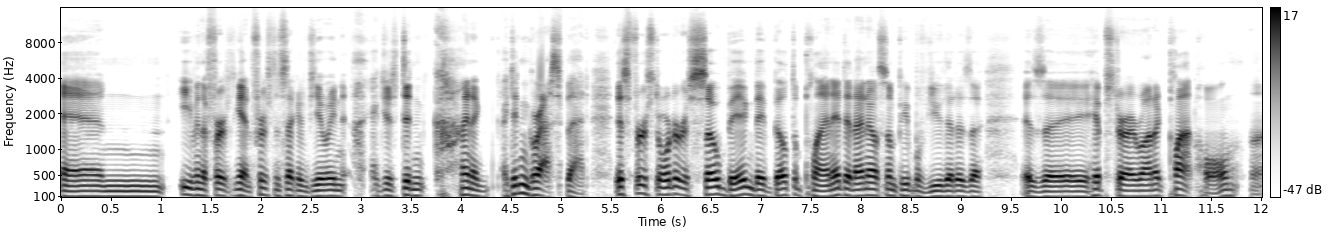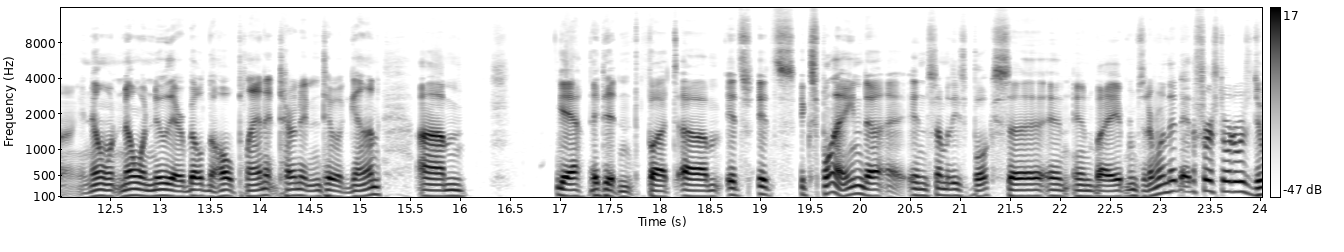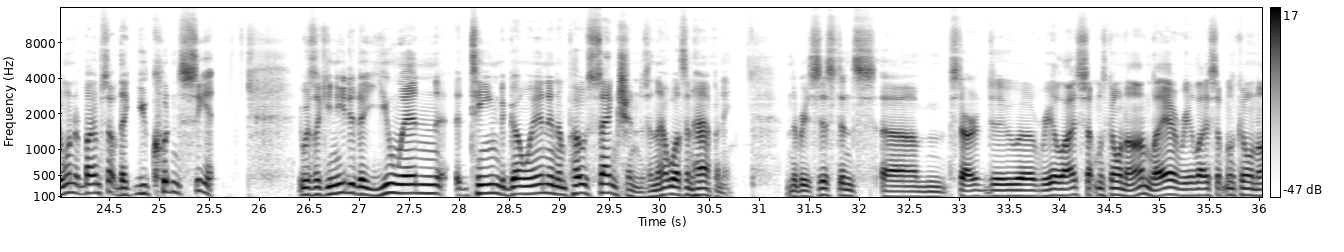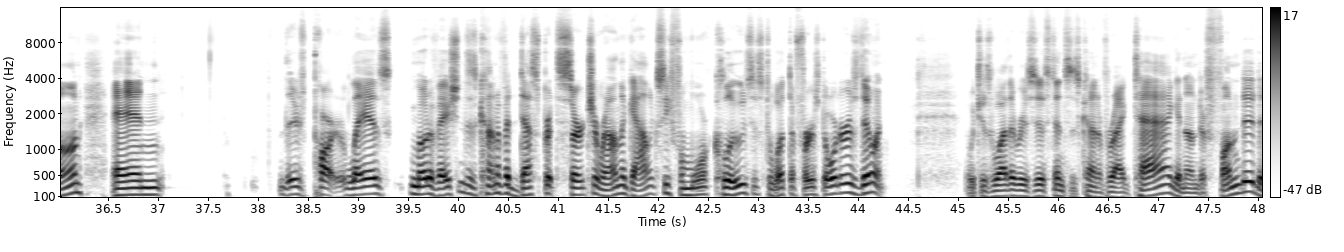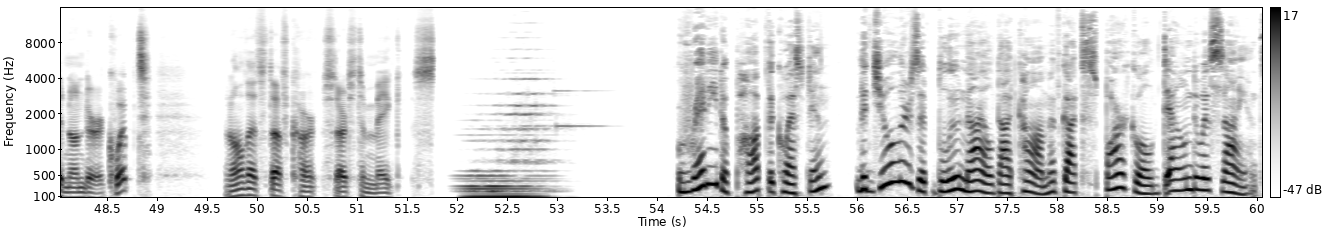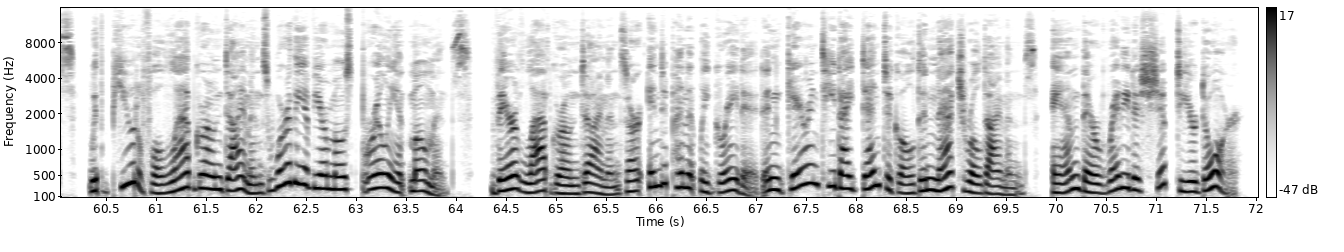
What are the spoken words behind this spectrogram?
And even the first, again, first and second viewing, I just didn't kind of, I didn't grasp that. This first order is so big; they've built a planet, and I know some people view that as a as a hipster, ironic plot hole. Uh, no one, no one knew they were building the whole planet, turn it into a gun. Um, yeah, they didn't, but um, it's it's explained uh, in some of these books uh, and and by Abrams and everyone that the First Order was doing it by himself. Like you couldn't see it. It was like you needed a UN team to go in and impose sanctions, and that wasn't happening. And the resistance um, started to uh, realize something was going on. Leia realized something was going on, and there's part Leia's motivations is kind of a desperate search around the galaxy for more clues as to what the First Order is doing which is why the resistance is kind of ragtag and underfunded and under-equipped, and all that stuff starts to make. Ready to pop the question? The jewelers at BlueNile.com have got sparkle down to a science with beautiful lab-grown diamonds worthy of your most brilliant moments. Their lab-grown diamonds are independently graded and guaranteed identical to natural diamonds, and they're ready to ship to your door.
